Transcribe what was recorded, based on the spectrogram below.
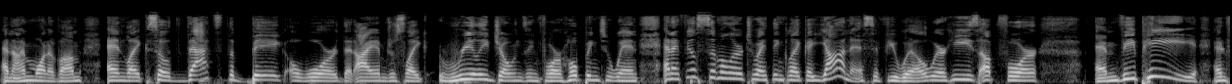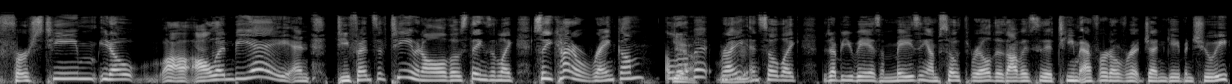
and I'm one of them. And like, so that's the big award that I am just like really jonesing for, hoping to win. And I feel similar to I think like a Giannis, if you will, where he's up for MVP and first team, you know, uh, all NBA and defensive team and all of those things. And like, so you kind of rank them a little Yeah. bit, right? And so like the WBA is amazing. I'm so thrilled. There's obviously a team effort over at Jen, Gabe and Chewy.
